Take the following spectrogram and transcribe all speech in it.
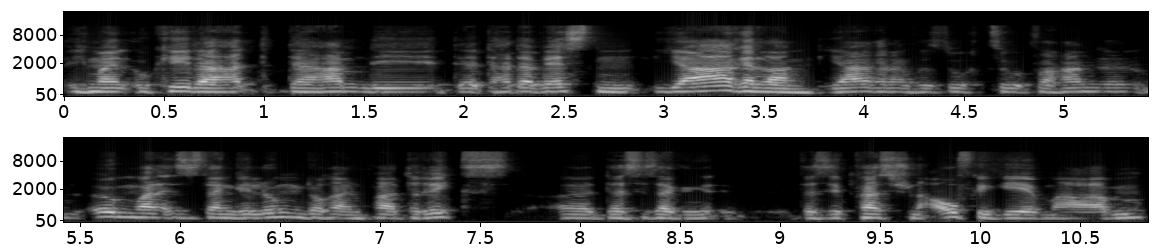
ich meine, okay, da hat, da haben die, da hat der Westen jahrelang, jahrelang versucht zu verhandeln und irgendwann ist es dann gelungen durch ein paar Tricks, äh, dass sie, dass sie fast schon aufgegeben haben,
